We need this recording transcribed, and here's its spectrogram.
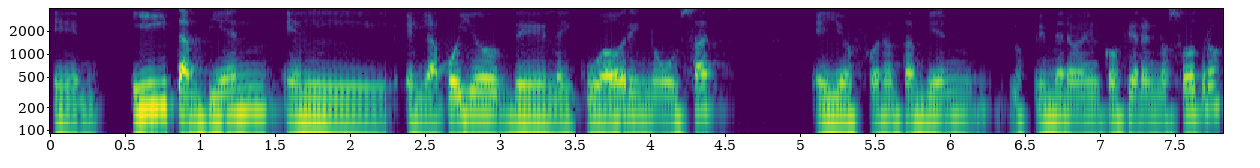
eh, y también el, el, apoyo de la incubadora InnoUSAT. Ellos fueron también los primeros en confiar en nosotros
